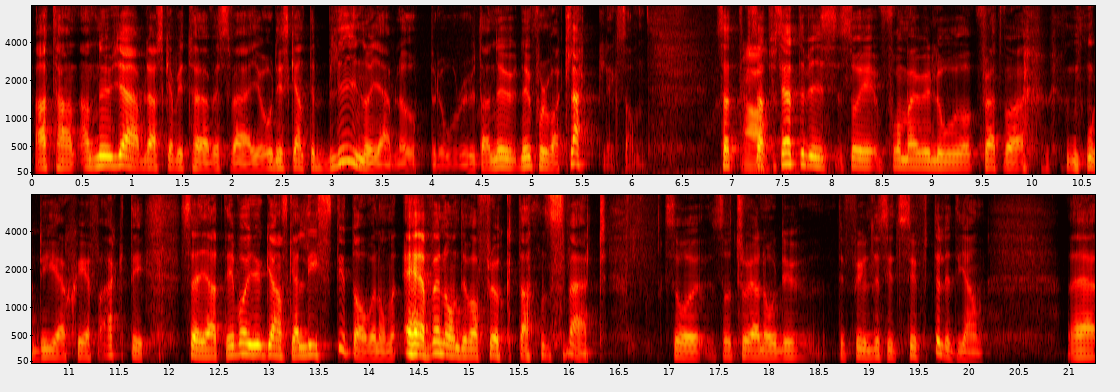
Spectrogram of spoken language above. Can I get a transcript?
att, han, att nu jävlar ska vi ta över Sverige och det ska inte bli något jävla uppror, utan nu, nu får det vara klart liksom. Så, att, ja. så att på sätt och vis så får man ju, för att vara Nordea-chefaktig, säga att det var ju ganska listigt av honom, även om det var fruktansvärt. Så, så tror jag nog det, det fyllde sitt syfte lite grann. Eh,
